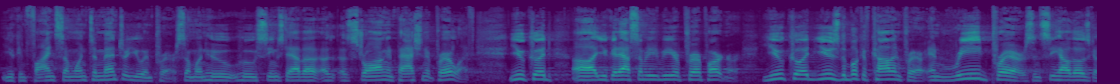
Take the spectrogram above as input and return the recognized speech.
you can find someone to mentor you in prayer, someone who, who seems to have a, a, a strong and passionate prayer life. You could, uh, you could ask somebody to be your prayer partner. You could use the Book of Common Prayer and read prayers and see how those go.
